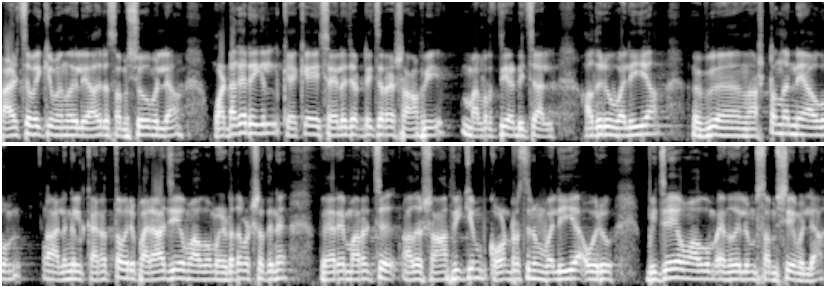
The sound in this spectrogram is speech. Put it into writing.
കാഴ്ചവെക്കുമെന്നതിൽ യാതൊരു സംശയവുമില്ല. വടകരയിൽ കെ കെ ശൈലജ ടീച്ചറെ ഷാഫി മലർത്തിയടിച്ചാൽ അതൊരു വലിയ നഷ്ടം തന്നെയാകും. അല്ലെങ്കിൽ കനത്ത ഒരു പരാജയമാകും ഇടതുപക്ഷത്തിന് വേറെ മറിച്ച് അത് ഷാഫിക്കും കോൺഗ്രസിനും വലിയ ഒരു വിജയമാകും എന്നതിലും സംശയമില്ല.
